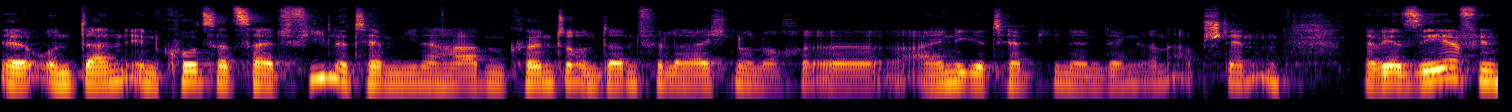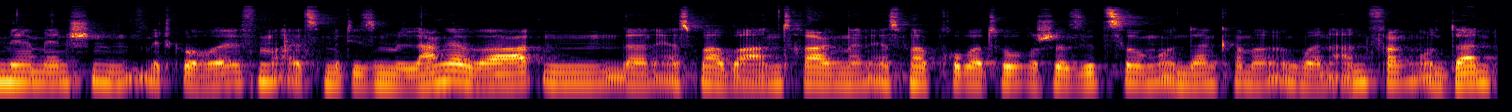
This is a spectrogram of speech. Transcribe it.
äh, und dann in kurzer Zeit viele Termine haben könnte und dann vielleicht nur noch äh, einige Termine in längeren Abständen. Da wäre sehr viel mehr Menschen mitgeholfen, als mit diesem lange Warten, dann erstmal beantragen, dann erstmal probatorische Sitzungen und dann kann man irgendwann anfangen und dann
